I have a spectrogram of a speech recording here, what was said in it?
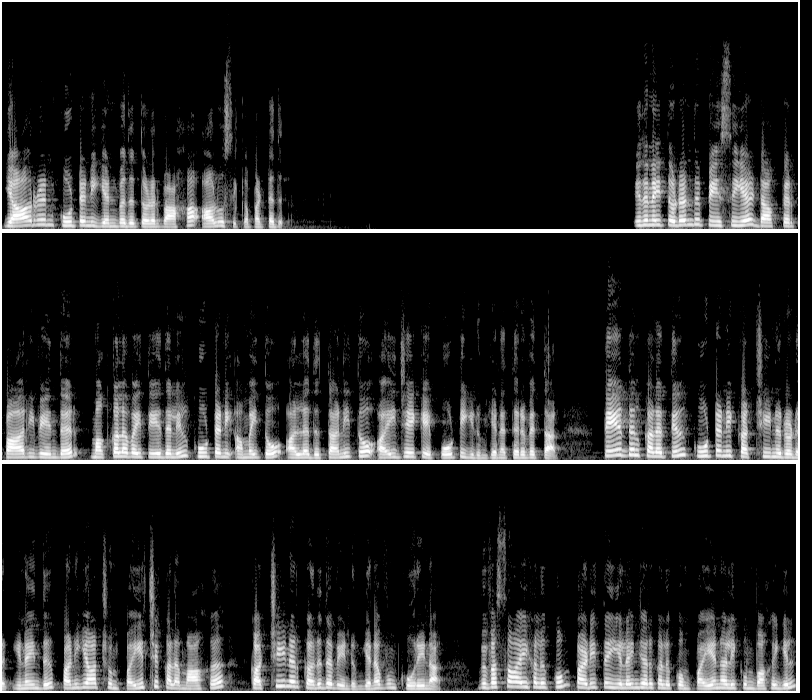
யாருடன் கூட்டணி என்பது தொடர்பாக ஆலோசிக்கப்பட்டது. இதனைத் தொடர்ந்து பேசிய டாக்டர் பாரிவேந்தர் மக்களவைத் தேர்தலில் கூட்டணி அமைத்தோ அல்லது தனித்தோ ஐஜேகே போட்டியிடும் என தெரிவித்தார். தேர்தல் களத்தில் கூட்டணி கட்சியினருடன் இணைந்து பணியாற்றும் பயிற்சி களமாக கட்சியினர் கருத வேண்டும் எனவும் கூறினார். விவசாயிகளுக்கும் படித்த இளைஞர்களுக்கும் பயனளிக்கும் வகையில்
